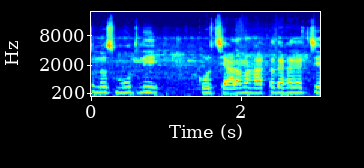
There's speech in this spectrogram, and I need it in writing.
সুন্দর স্মুথলি করছে। আর আমার হাতটা দেখা যাচ্ছে,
